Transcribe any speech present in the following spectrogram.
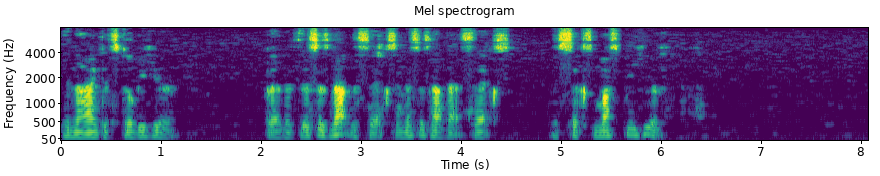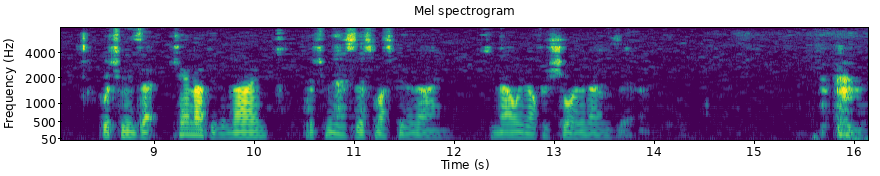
The 9 could still be here. But if this is not the 6, and this is not that 6, the 6 must be here. Which means that cannot be the 9, which means this must be the 9. So now we know for sure the 9 is there.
